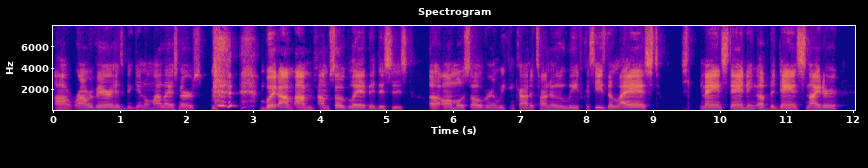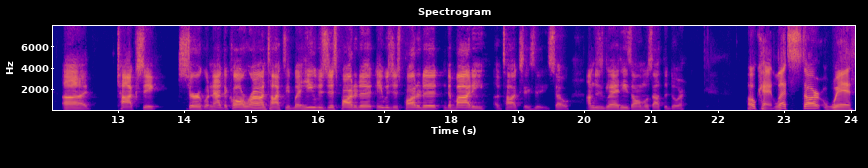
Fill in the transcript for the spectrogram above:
uh, Ron Rivera has been getting on my last nerves, but I'm I'm I'm so glad that this is uh, almost over and we can kind of turn a new leaf because he's the last man standing of the Dan Snyder uh toxic circle. Not to call Ron toxic, but he was just part of the he was just part of the the body of toxicity. So I'm just glad he's almost out the door. Okay, let's start with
